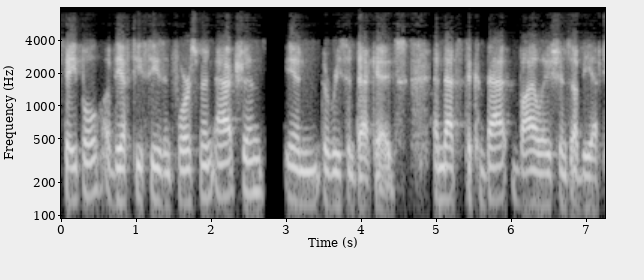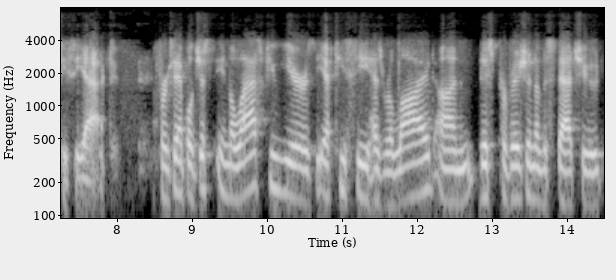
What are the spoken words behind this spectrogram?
staple of the FTC's enforcement actions in the recent decades, and that's to combat violations of the FTC Act. For example, just in the last few years, the FTC has relied on this provision of the statute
